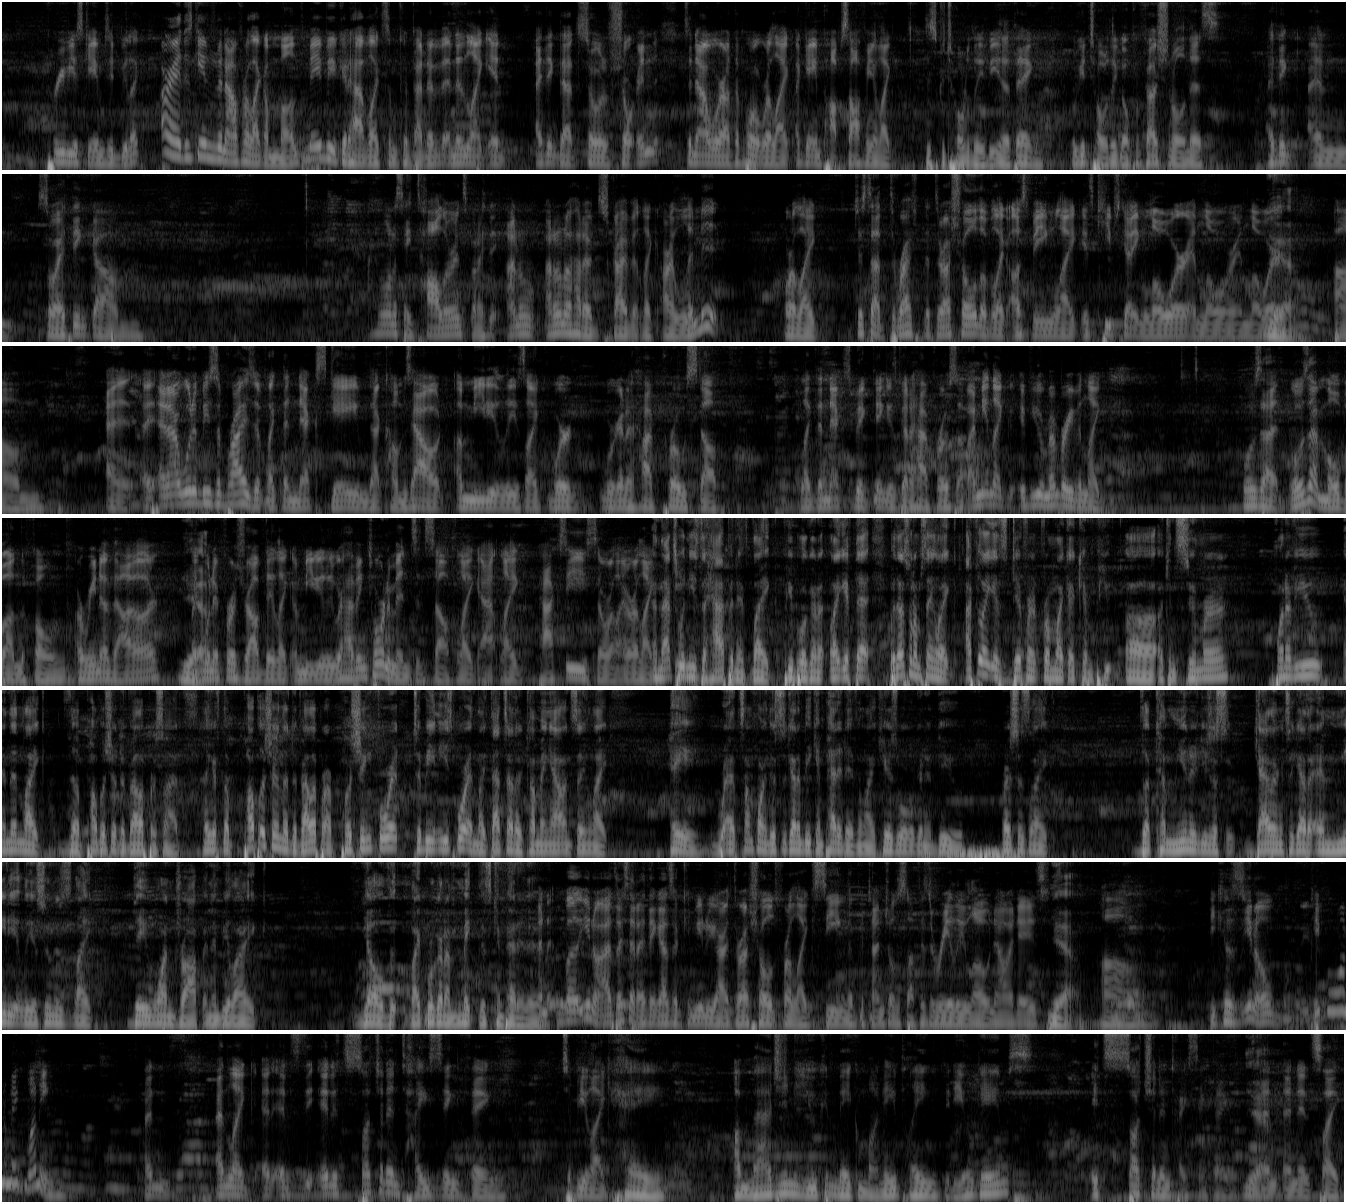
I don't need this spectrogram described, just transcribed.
previous games it'd be like, all right, this game's been out for like a month, maybe it could have like some competitive, and then like it. I think that's sort of shortened to now we're at the point where like a game pops off and you're like, this could totally be a thing. We could totally go professional in this. I think, and so I think. um I don't want to say tolerance, but I think I don't I don't know how to describe it. Like our limit, or like just that thresh the threshold of like us being like it keeps getting lower and lower and lower. Yeah. Um, and and I wouldn't be surprised if like the next game that comes out immediately is like we're we're gonna have pro stuff. Like the next big thing is gonna have pro stuff. I mean, like if you remember, even like what was that? What was that MOBA on the phone? Arena Valor. Yeah. Like when it first dropped, they like immediately were having tournaments and stuff like at like PAX East or like or like. and that's what needs to happen if like people are gonna like if that but that's what i'm saying like i feel like it's different from like a compute uh, a consumer point of view and then like the publisher developer side like if the publisher and the developer are pushing for it to be an esport and like that's how they're coming out and saying like hey at some point this is going to be competitive and like here's what we're going to do versus like the community just gathering together immediately as soon as like day one drop and then be like yo th- like we're to make this competitive And but you know, as I said, I think as a community, our threshold for like seeing the potential and stuff is really low nowadays. yeah Um, because you know people want to make money, and and like it, it's the, it, it's such an enticing thing to be like, hey, imagine you can make money playing video games. It's such an enticing thing. Yeah. and and it's like.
